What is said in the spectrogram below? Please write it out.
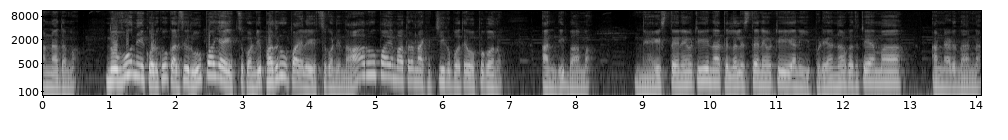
అన్నాదమ్మ. నువ్వు నీ కొడుకు కలిసి రూపాయి ఇచ్చుకోండి పది రూపాయలు ఇచ్చుకోండి నా రూపాయి మాత్రం నాకు ఇచ్చికపోతే ఒప్పుకోను అంది బామ్మ. నే ఇస్తేనేమిటి నా పిల్లలు ఇస్తేనేమిటి అని ఇప్పుడే అన్నావు కదటే అమ్మా అన్నాడు నాన్న.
